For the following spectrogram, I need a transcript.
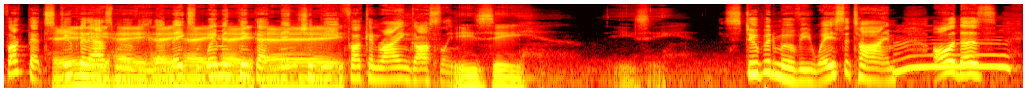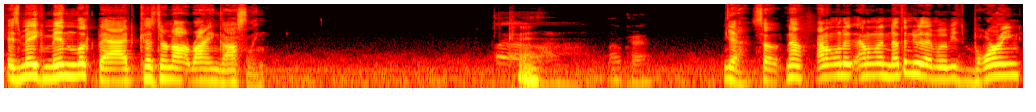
Fuck that stupid ass Hey, movie hey, that makes hey, women hey, think that men should be fucking Ryan Gosling. Easy. Easy. Stupid movie, waste of time. All it does mm. is make men look bad because they're not Ryan Gosling. Okay. Oh, okay. Yeah, so no, I don't want to. I don't want nothing to do with that movie. It's boring.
